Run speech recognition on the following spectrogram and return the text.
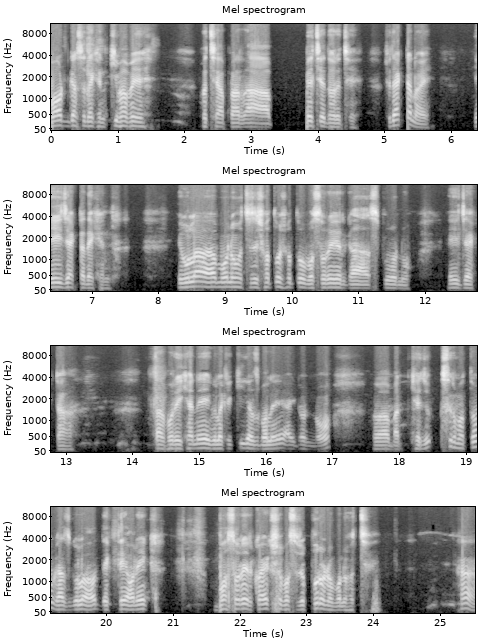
বট গাছে দেখেন, কীভাবে হচ্ছে আপনার পেঁচে ধরেছে। শুধু একটা নয়, এই যে একটা দেখেন, এগুলা মনে হচ্ছে যে শত শত বছরের গাছ পুরনো। এই যে একটা। তারপরে এখানে এগুলাকে কি গাছ বলে? আই ডোন্ট নো বাট খেজুর মতো গাছগুলো দেখতে অনেক বছরের কয়েকশো বছরের পুরনো মনে হচ্ছে। হ্যাঁ।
